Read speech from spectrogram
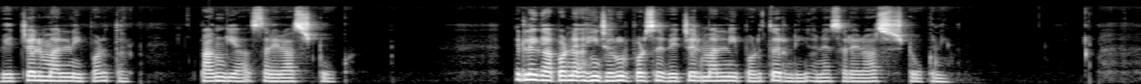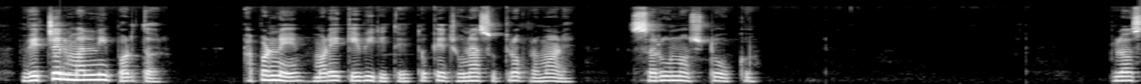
વેચેલ માલની પડતર, ભાંગ્યા સરેરાશ સ્ટોક એટલે કે આપણને અહીં જરૂર પડશે વેચેલ માલની પડતરની અને સરેરાશ સ્ટોકની. વેચેલ માલની પડતર આપણને મળે કેવી રીતે? તો કે જૂના સૂત્ર પ્રમાણે શરૂનો સ્ટોક પ્લસ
